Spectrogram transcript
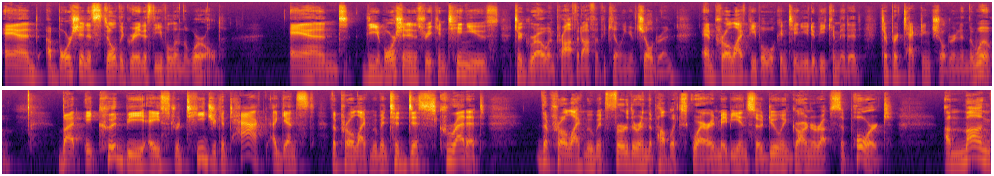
and abortion is still the greatest evil in the world. And the abortion industry continues to grow and profit off of the killing of children. And pro life people will continue to be committed to protecting children in the womb but it could be a strategic attack against the pro life movement to discredit the pro life movement further in the public square. And maybe in so doing garner up support among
